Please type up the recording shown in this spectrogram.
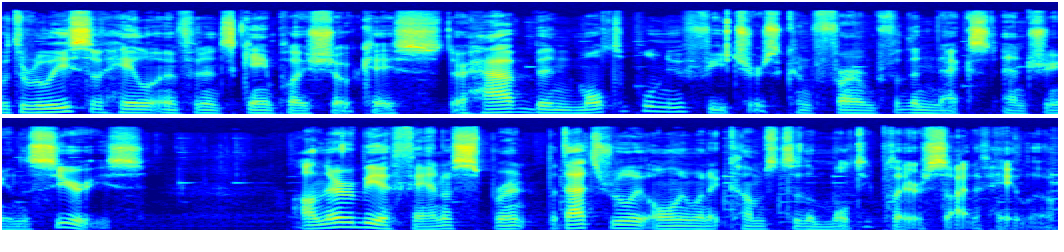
With the release of Halo Infinite's gameplay showcase, there have been multiple new features confirmed for the next entry in the series. I'll never be a fan of Sprint, but that's really only when it comes to the multiplayer side of Halo.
